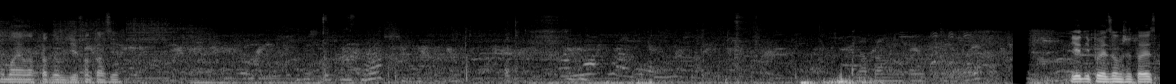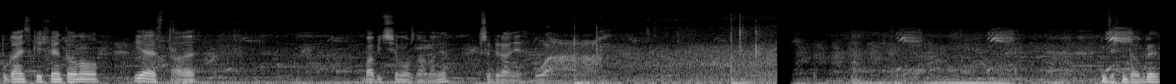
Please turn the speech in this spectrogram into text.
No mają naprawdę ludzie fantazję. Jedni powiedzą, że to jest pogańskie święto, no jest, ale bawić się można, no nie? Przebieranie. Wow. Dzień dobry.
